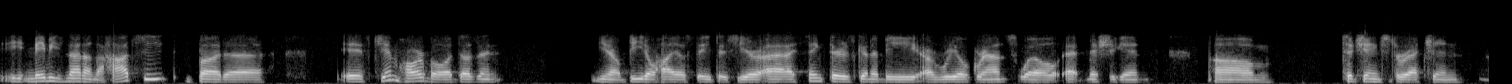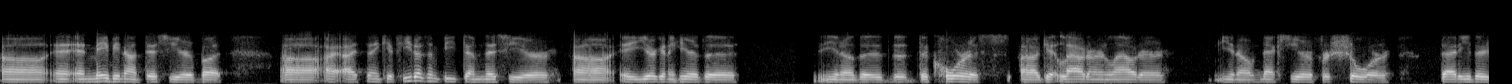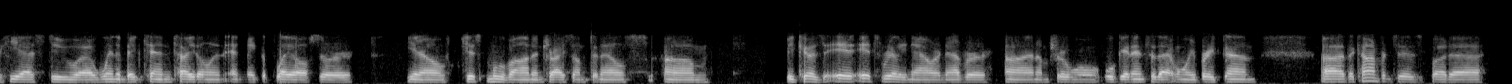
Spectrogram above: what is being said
he, maybe he's not on the hot seat, but uh, if Jim Harbaugh doesn't, you know, beat Ohio State this year, I think there's going to be a real groundswell at Michigan. Um, to change direction, uh, and, and maybe not this year, but uh, I, I think if he doesn't beat them this year, uh, you're going to hear the, you know, the the the chorus uh, get louder and louder, you know, next year for sure. That either he has to uh, win a Big Ten title and, and make the playoffs, or you know, just move on and try something else. Um, because it, it's really now or never, uh, and I'm sure we'll we'll get into that when we break down uh, the conferences, but uh,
